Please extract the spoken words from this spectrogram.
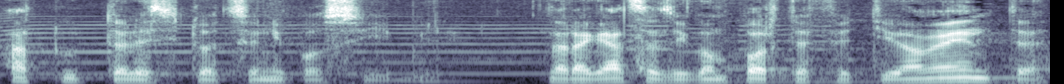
a tutte le situazioni possibili. La ragazza si comporta effettivamente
